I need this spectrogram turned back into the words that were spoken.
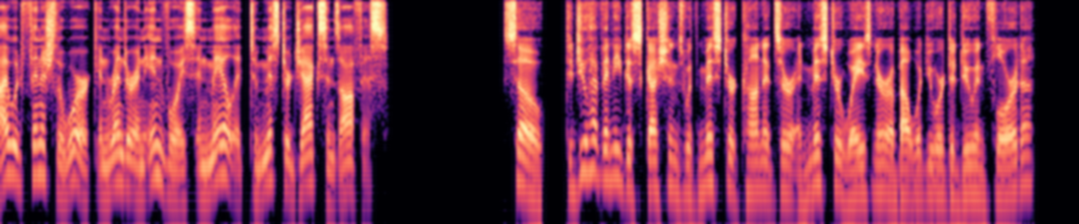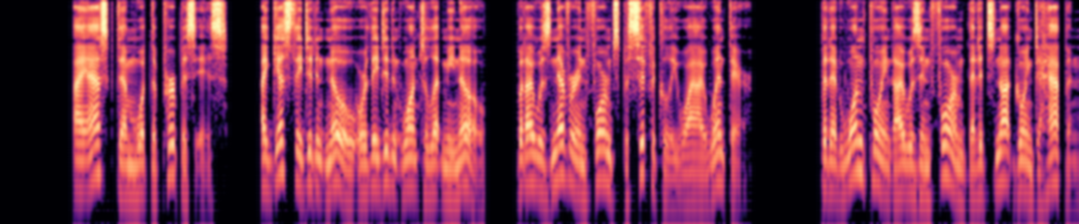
I would finish the work and render an invoice and mail it to Mr. Jackson's office. So, did you have any discussions with Mr. Konitzer and Mr. Weisner about what you were to do in Florida? I asked them what the purpose is. I guess they didn't know or they didn't want to let me know, but I was never informed specifically why I went there. But at one point, I was informed that it's not going to happen.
